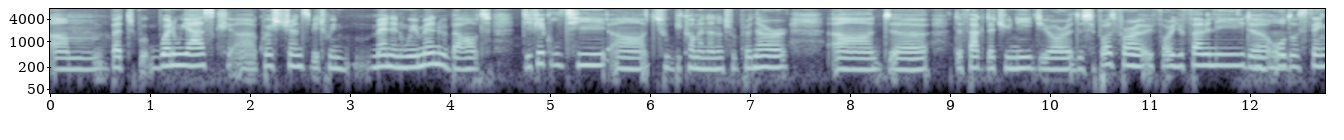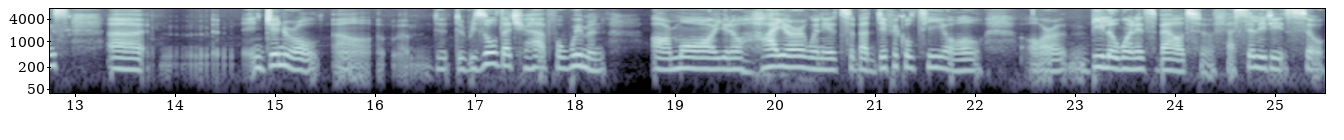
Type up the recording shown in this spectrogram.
Um, but when we ask uh, questions between men and women about difficulty uh, to become an entrepreneur, uh, the the fact that you need your the support for for your family, the, mm -hmm. all those things. Uh, in general, uh, the the result that you have for women are more, you know, higher when it's about difficulty or or below when it's about uh, facilities. So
